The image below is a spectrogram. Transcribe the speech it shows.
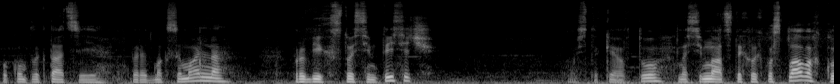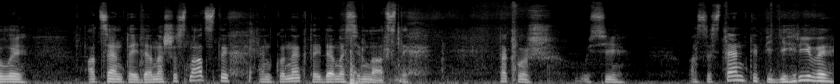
По комплектації перед максимальна. Пробіг 107 тисяч. Ось таке авто. На 17-х легкосплавах, коли Ацента йде на 16-х, N-Connecta йде на 17-х. Також усі асистенти, підігріви.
